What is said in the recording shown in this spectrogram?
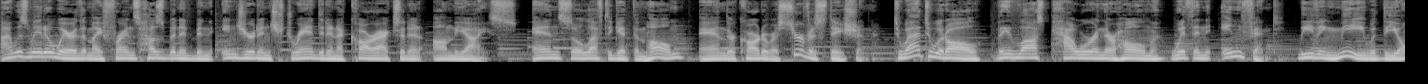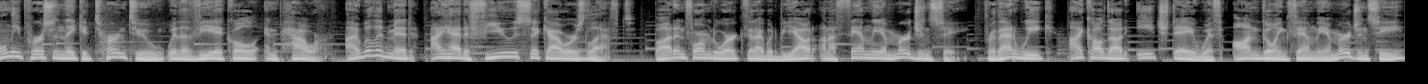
I was made aware that my friend's husband had been injured and stranded in a car accident on the ice, and so left to get them home and their car to a service station. To add to it all, they lost power in their home with an infant, leaving me with the only person they could turn to with a vehicle and power. I will admit, I had a few sick hours left, but informed work that I would be out on a family emergency For that week, I called out each day with ongoing family emergency,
